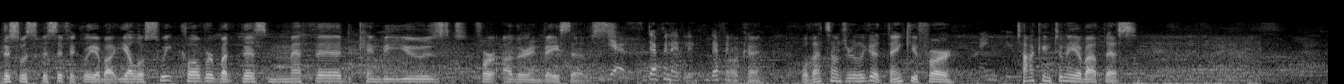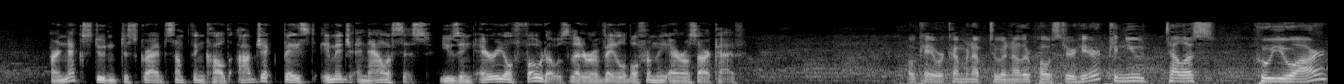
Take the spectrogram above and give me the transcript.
This was specifically about yellow sweet clover, but this method can be used for other invasives. Yes, definitely, definitely. Okay. Well, that sounds really good. Thank you for Thank you. talking to me about this. Our next student describes something called object-based image analysis using aerial photos that are available from the EROS archive. Okay, we're coming up to another poster here. Can you tell us who you are?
